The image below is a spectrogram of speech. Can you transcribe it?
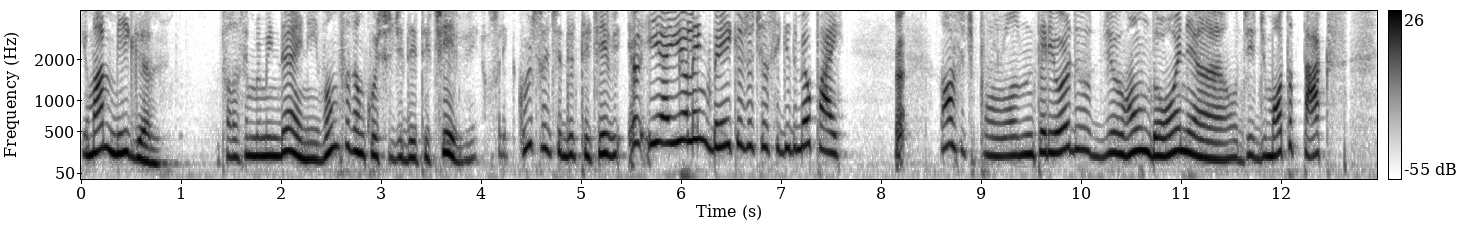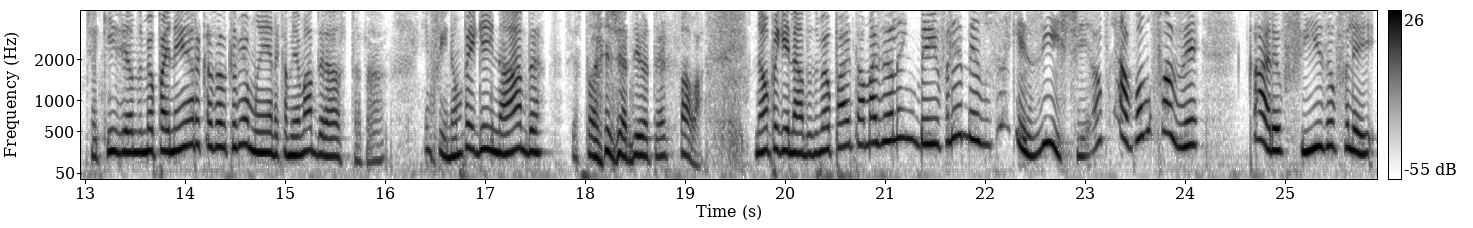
E uma amiga falou assim pra mim, Dani, vamos fazer um curso de detetive? Eu falei, curso de detetive? Eu- e aí eu lembrei que eu já tinha seguido meu pai. Nossa, tipo, no interior do, de Rondônia, de, de mototáxi. Tinha 15 anos, meu pai nem era casado com a minha mãe, era com a minha madrasta, tá? Enfim, não peguei nada. Essa história já deu até o que falar. Não peguei nada do meu pai, tá? Mas eu lembrei, eu falei, é mesmo, será que existe? Eu falei, ah, vamos fazer. Cara, eu fiz, eu falei,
